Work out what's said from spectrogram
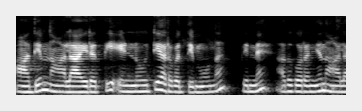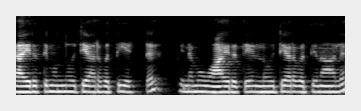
ആദ്യം നാലായിരത്തി എണ്ണൂറ്റി അറുപത്തി മൂന്ന് പിന്നെ അത് കുറഞ്ഞ് നാലായിരത്തി മുന്നൂറ്റി അറുപത്തി എട്ട് പിന്നെ മൂവായിരത്തി എണ്ണൂറ്റി അറുപത്തി നാല്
